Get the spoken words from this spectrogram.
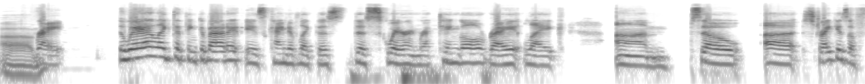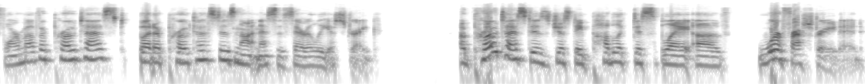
Um, right the way i like to think about it is kind of like this the square and rectangle right like um so a strike is a form of a protest but a protest is not necessarily a strike. A protest is just a public display of we're frustrated.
